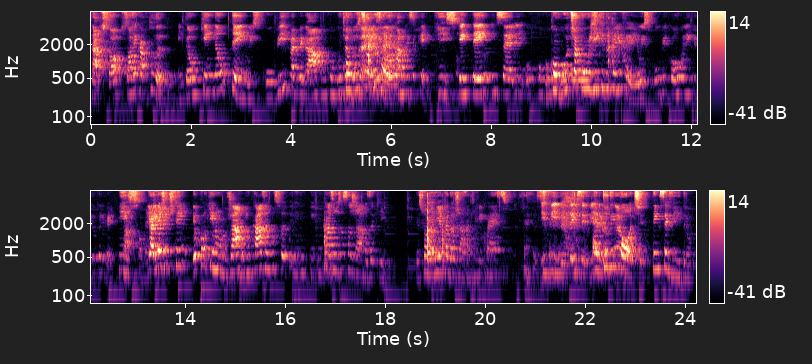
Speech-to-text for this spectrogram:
Tá, só, só recapitulando. Então, quem não tem o Scooby vai pegar um kombucha, Um kombucha zero, zero. e colocar no recipiente. Isso. Quem tem, insere o kombucha. O kombucha com o líquido que ele veio. O Scooby com o líquido que ele vem. Tá, Isso. combinado. e aí a gente tem. Eu coloquei num jarro, em casa eu uso, em, em casa eu uso essas jarras aqui. Eu sou a maníaca da jarra, quem me conhece. E vidro, tem que ser vidro? É tudo em Não. pote, tem que ser vidro.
